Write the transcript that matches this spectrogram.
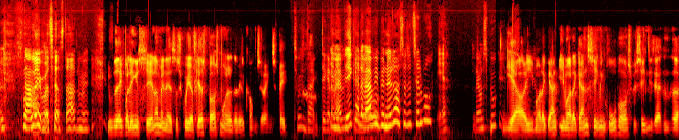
øh, problemer til at starte med. Nu ved jeg ikke, hvor længe jeg sender, men altså, skulle jeg have flere spørgsmål, er der velkommen til at ringe tilbage. Tusind tak. Det kan da Jamen, være, vi det kan da være, vi benytter os af det tilbud. Ja, lave en spooky. Ja, og I må da gerne, I må da gerne se min gruppe også, hvis endelig det er. Den hedder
